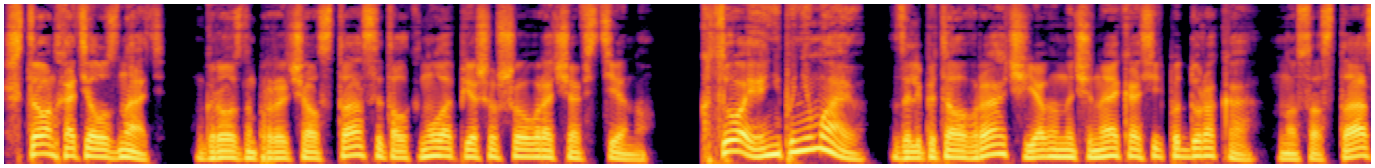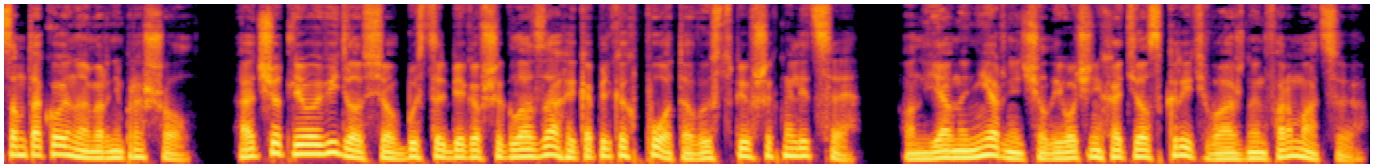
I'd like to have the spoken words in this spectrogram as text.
«Что он хотел узнать?» — грозно прорычал Стас и толкнул опешившего врача в стену. «Кто? Я не понимаю!» — залепетал врач, явно начиная косить под дурака, но со Стасом такой номер не прошел. Отчетливо видел все в быстро бегавших глазах и капельках пота, выступивших на лице. Он явно нервничал и очень хотел скрыть важную информацию.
